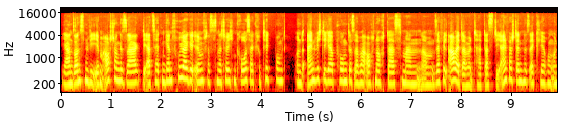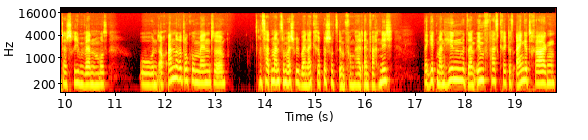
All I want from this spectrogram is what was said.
Ja, ansonsten, wie eben auch schon gesagt, die Ärzte hätten gern früher geimpft. Das ist natürlich ein großer Kritikpunkt. Und ein wichtiger Punkt ist aber auch noch, dass man ähm, sehr viel Arbeit damit hat, dass die Einverständniserklärung unterschrieben werden muss und auch andere Dokumente. Das hat man zum Beispiel bei einer Grippeschutzimpfung halt einfach nicht. Da geht man hin mit seinem Impfpass, kriegt es eingetragen.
